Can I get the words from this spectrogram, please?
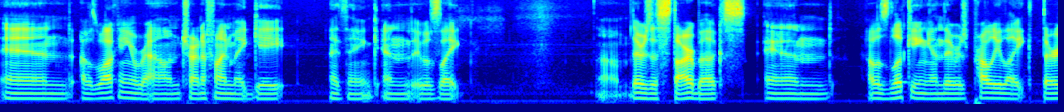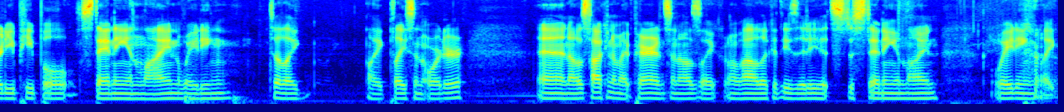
and I was walking around trying to find my gate, I think, and it was like um, there was a Starbucks and I was looking and there was probably like 30 people standing in line waiting to like like place an order and I was talking to my parents and I was like, "Oh wow, look at these idiots just standing in line waiting like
